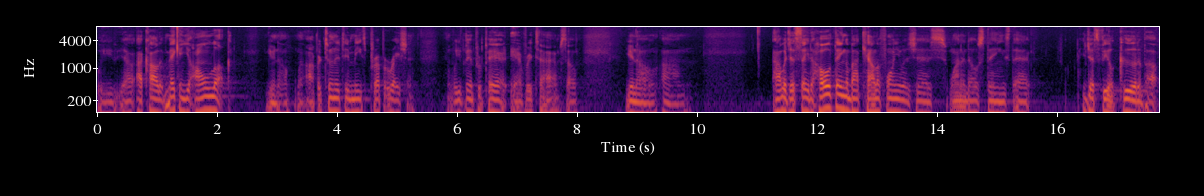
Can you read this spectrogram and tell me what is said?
we I call it making your own luck. You know, when opportunity meets preparation, and we've been prepared every time. So, you know, um, I would just say the whole thing about California is just one of those things that you just feel good about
